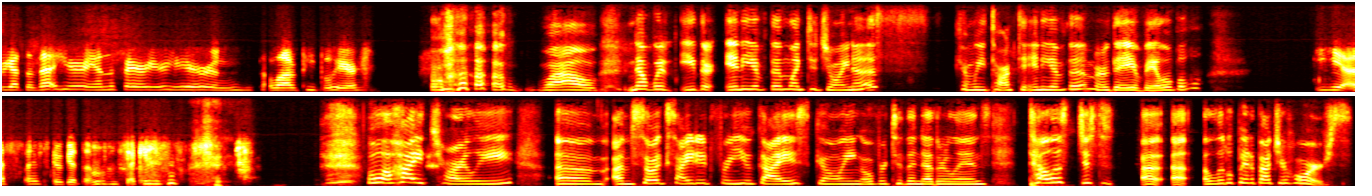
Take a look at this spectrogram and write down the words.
we got the vet here and the farrier here, and a lot of people here. wow. Now, would either any of them like to join us? Can we talk to any of them? Are they available? Yes, I have to go get them one second. well, hi, Charlie. Um, I'm so excited for you guys going over to the Netherlands. Tell us just a, a, a little bit about your horse.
